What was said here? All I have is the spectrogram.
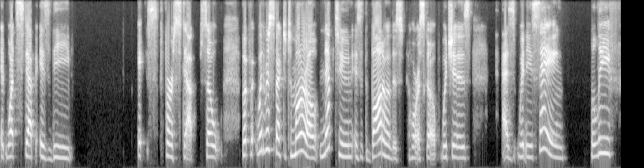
at what step is the first step. So, but with respect to tomorrow, Neptune is at the bottom of this horoscope, which is, as Whitney's saying, belief,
